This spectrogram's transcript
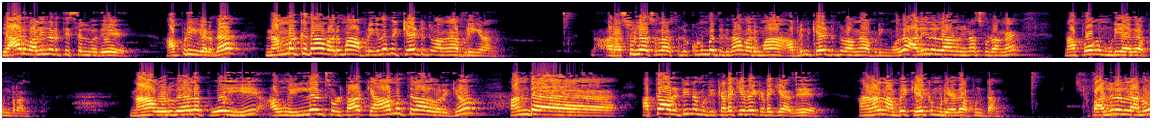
யார் வழிநடத்தி செல்வது? அப்படிங்கறத நமக்கு தான் வருமா அப்படிங்கறத போய் கேட்டுட்டு வாங்க அப்படிங்கிறாங்க. ரசூல்லா சல்லாஹ் குடும்பத்துக்கு தான் வருமா அப்படின்னு கேட்டுட்டு வாங்க அப்படிங்கும் போது அலிரல்லானு என்ன சொல்றாங்க? நான் போக முடியாது அப்படின்றாங்க. நான் ஒருவேளை போய் அவங்க இல்லைன்னு சொல்லிட்டா கியாமத்து நாள் வரைக்கும் அந்த அத்தாரிட்டி நமக்கு கிடைக்கவே கிடைக்காது. அதனால நான் போய் கேட்க முடியாது அப்படின்ட்டாங்க. இப்ப அலிரல்லானு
